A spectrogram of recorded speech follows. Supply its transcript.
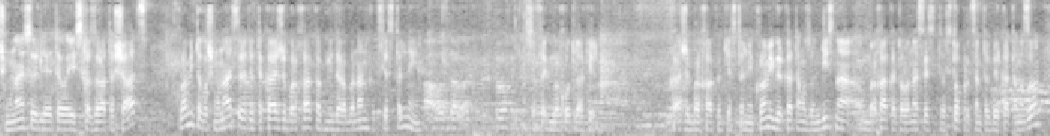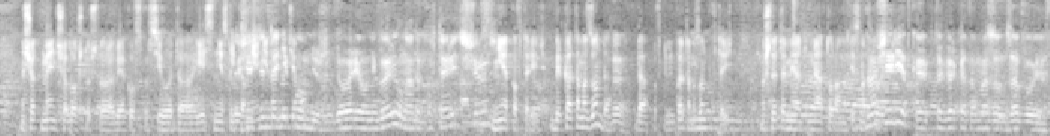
Шмунайсер для этого есть Хазрата Шац. Кроме того, Шмунайсер это такая же браха, как Мидарабанан, как все остальные. Сафек брахот лакель. Же браха, как и остальные. Кроме Беркат Амазон. Единственная браха, которая у нас есть, это 100% Беркат Амазон. Насчет меньше ложь, то, что Рабиаков спросил, это есть То несколько есть, если мнений на ты эту не тему. помнишь, говорил, не говорил, надо повторить еще раз? Не повторить. Беркат Амазон, да? Да. Да, Беркат Амазон повторить. Потому что это Миатура. написано Да вообще редко, кто Беркат Амазон забудет.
